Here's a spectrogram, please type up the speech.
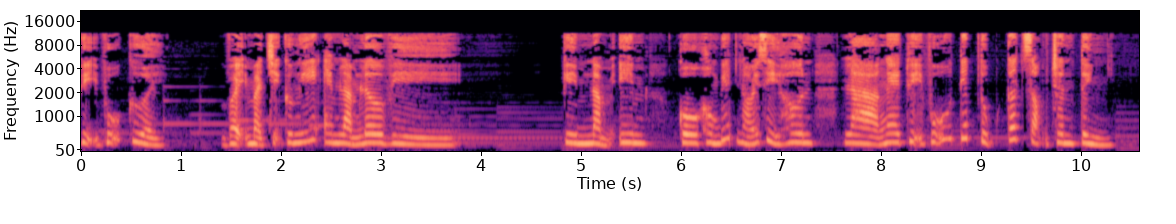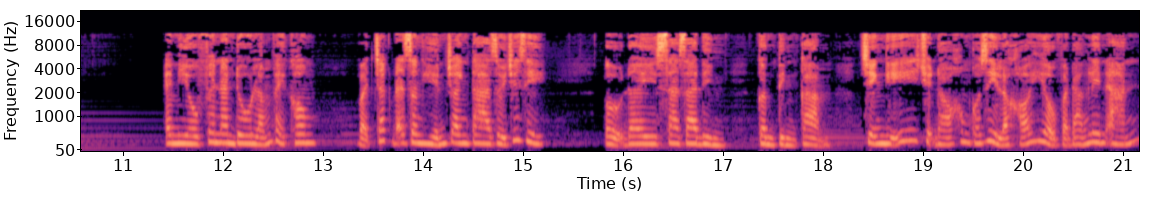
Thụy Vũ cười. Vậy mà chị cứ nghĩ em làm lơ vì... Kim nằm im, cô không biết nói gì hơn là nghe Thụy Vũ tiếp tục cất giọng chân tình. Em yêu Fernando lắm phải không? Và chắc đã dâng hiến cho anh ta rồi chứ gì? Ở đây xa gia đình, cần tình cảm, chị nghĩ chuyện đó không có gì là khó hiểu và đáng lên án.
